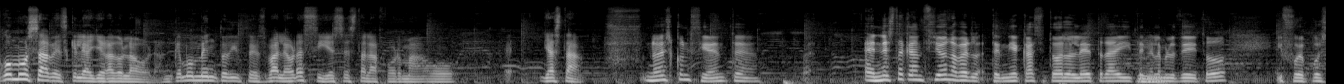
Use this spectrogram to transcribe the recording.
¿cómo sabes que le ha llegado la hora? ¿En qué momento dices, vale, ahora sí es esta la forma? O eh, ya está. No es consciente. En esta canción, a ver, tenía casi toda la letra y tenía la Mm. melodía y todo. Y fue pues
